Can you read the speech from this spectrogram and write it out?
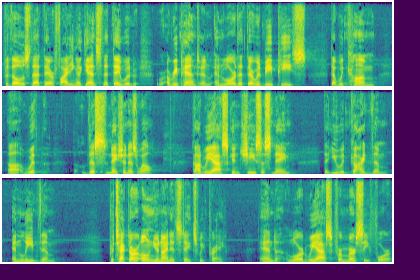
for those that they're fighting against, that they would r- repent, and, and Lord, that there would be peace that would come uh, with this nation as well. God, we ask in Jesus' name that you would guide them and lead them. Protect our own United States, we pray. And Lord, we ask for mercy for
